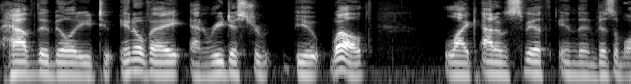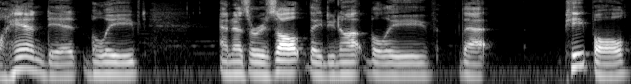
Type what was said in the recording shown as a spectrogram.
have the ability to innovate and redistribute wealth like Adam Smith in The Invisible Hand did, believed. And as a result, they do not believe that people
